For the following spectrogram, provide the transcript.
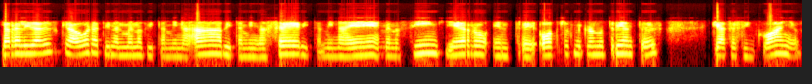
la realidad es que ahora tienen menos vitamina A, vitamina C, vitamina E, menos zinc, hierro, entre otros micronutrientes que hace cinco años.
